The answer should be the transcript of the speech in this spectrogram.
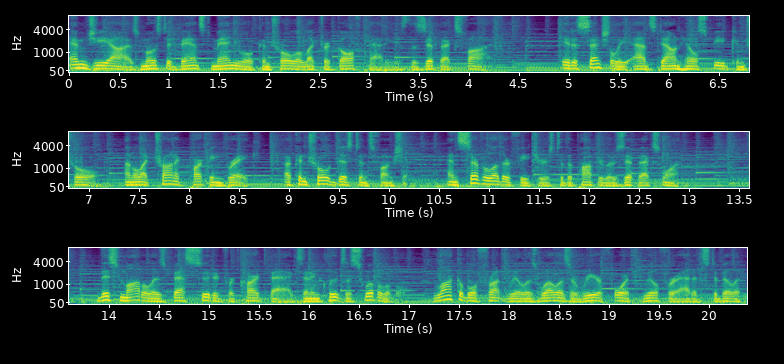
MGI's most advanced manual control electric golf caddy is the Zip X5. It essentially adds downhill speed control, an electronic parking brake, a controlled distance function, and several other features to the popular Zip X1. This model is best suited for cart bags and includes a swivelable, lockable front wheel as well as a rear fourth wheel for added stability.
